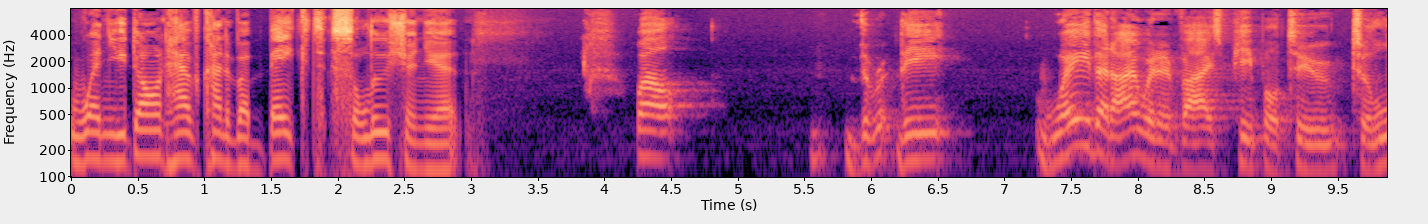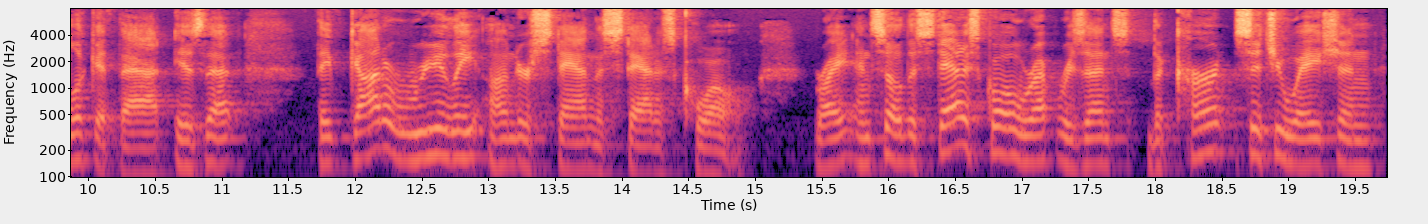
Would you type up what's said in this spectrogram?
when you don't have kind of a baked solution yet? Well, the the way that I would advise people to to look at that is that they've got to really understand the status quo, right? And so the status quo represents the current situation,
